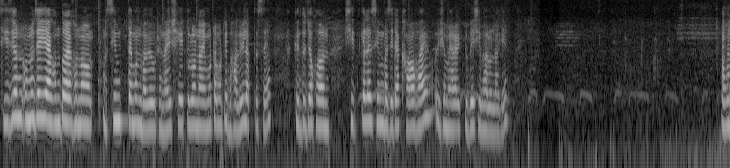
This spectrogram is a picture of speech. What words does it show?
সিজন অনুযায়ী এখন তো এখনও সিম তেমনভাবে ওঠে নাই, সেই তুলনায় মোটামুটি ভালোই লাগতেছে। কিন্তু যখন শীতকালে সিম ভাজিটা খাওয়া হয়, ওই সময় আর একটু বেশি ভালো লাগে। এখন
